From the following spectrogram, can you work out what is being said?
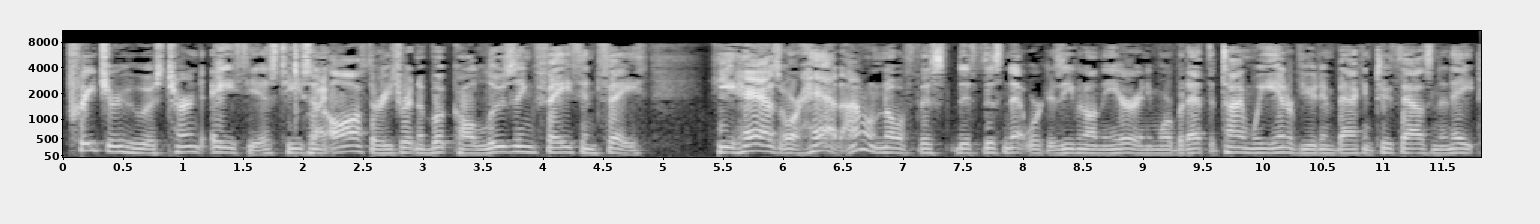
preacher who has turned atheist. He's Right. an author. He's written a book called Losing Faith in Faith. He has or had, I don't know if this if this network is even on the air anymore, but at the time we interviewed him back in 2008,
